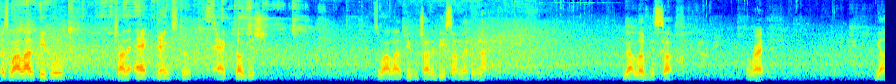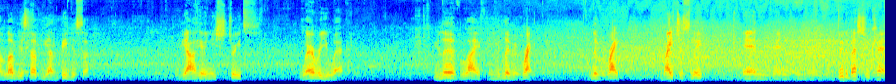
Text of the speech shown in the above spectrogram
That's why a lot of people try to act gangster, act thuggish. That's why a lot of people try to be something that they're not. You gotta love yourself. All right? You gotta love yourself. You gotta be yourself. If you're out here in these streets, wherever you at, you live life and you live it right. Live it right, righteously, and, and, and, and do the best you can.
